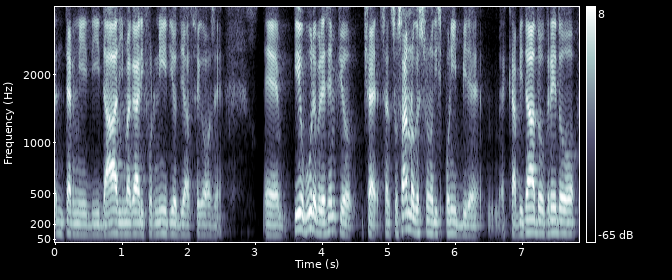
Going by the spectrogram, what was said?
in termini di dati magari forniti o di altre cose. Eh, io pure, per esempio, cioè, senso, sanno che sono disponibile, è capitato, credo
